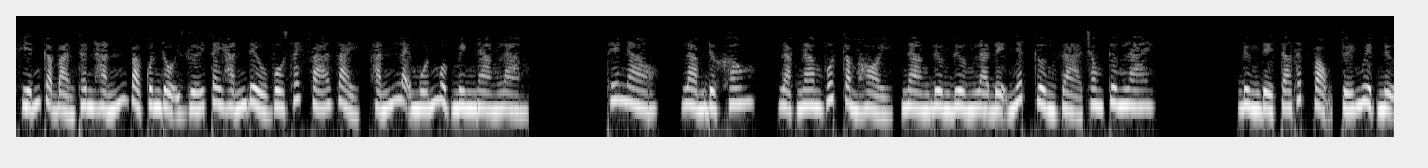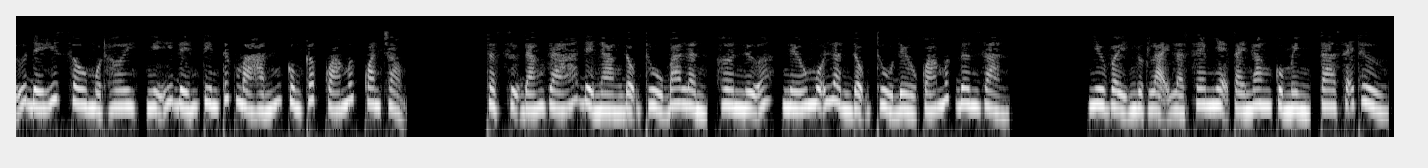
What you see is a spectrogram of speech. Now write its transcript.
Khiến cả bản thân hắn và quân đội dưới tay hắn đều vô sách phá giải, hắn lại muốn một mình nàng làm. Thế nào, làm được không? Lạc Nam vuốt cầm hỏi, nàng đường đường là đệ nhất cường giả trong tương lai. Đừng để ta thất vọng, tuế nguyệt nữ đế hít sâu một hơi, nghĩ đến tin tức mà hắn cung cấp quá mức quan trọng. Thật sự đáng giá để nàng động thủ ba lần, hơn nữa, nếu mỗi lần động thủ đều quá mức đơn giản. Như vậy ngược lại là xem nhẹ tài năng của mình, ta sẽ thử.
